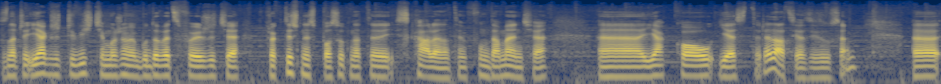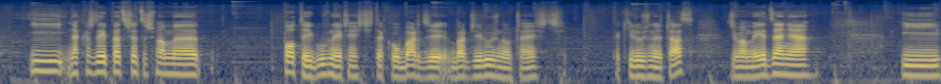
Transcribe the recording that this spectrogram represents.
To znaczy, jak rzeczywiście możemy budować swoje życie w praktyczny sposób na tej skale, na tym fundamencie, e, jaką jest relacja z Jezusem. I na każdej Petrze też mamy po tej głównej części taką bardziej, bardziej luźną część, taki luźny czas, gdzie mamy jedzenie i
